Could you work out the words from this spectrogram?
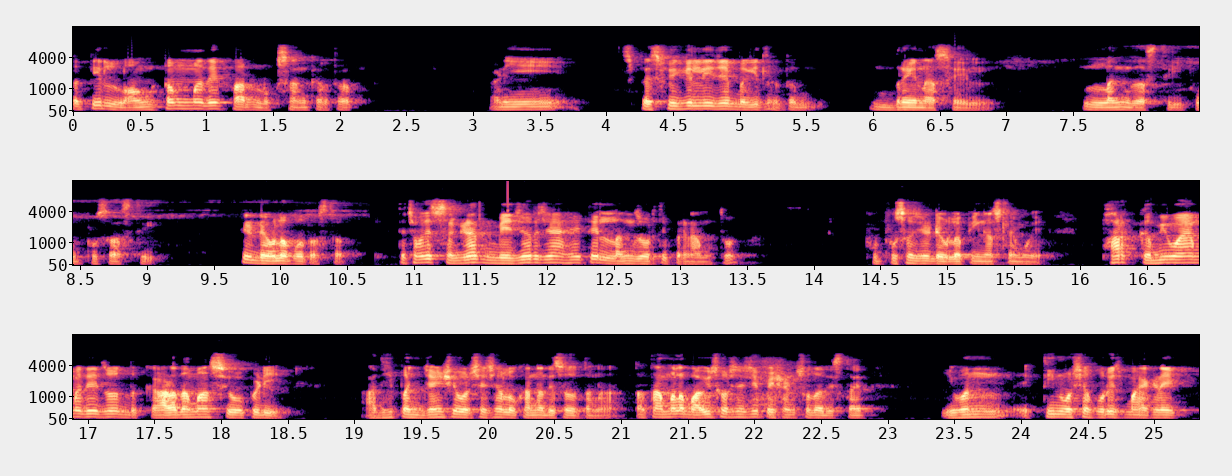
तर ती लाँग टर्ममध्ये फार नुकसान करतात. आणि स्पेसिफिकली जे बघितलं तर ब्रेन असेल लंग्ज असतील फुफ्फुस असतील ते डेव्हलप होत असतात. त्याच्यामध्ये सगळ्यात मेजर जे आहे ते लंग्जवरती परिणाम होतो. फुफ्फुसाचे डेव्हलपिंग असल्यामुळे. फार कमी वयामध्ये जो द- काळदमा सीओपीडी आधी पंच्याऐंशी वर्षाच्या लोकांना दिसत होता ना तर आता आम्हाला बावीस वर्षाचे पेशंटसुद्धा दिसत आहेत इव्हन एक तीन वर्षापूर्वीच माझ्याकडे एक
